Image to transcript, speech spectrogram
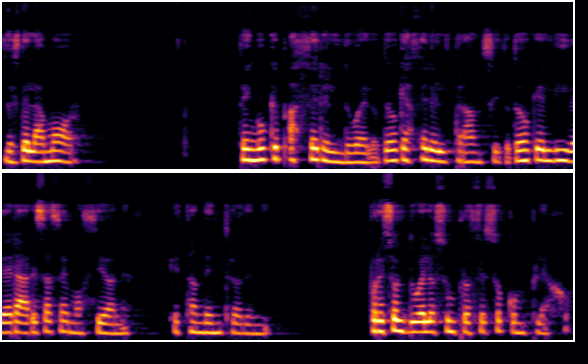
desde el amor, tengo que hacer el duelo, tengo que hacer el tránsito, tengo que liberar esas emociones que están dentro de mí. Por eso el duelo es un proceso complejo.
